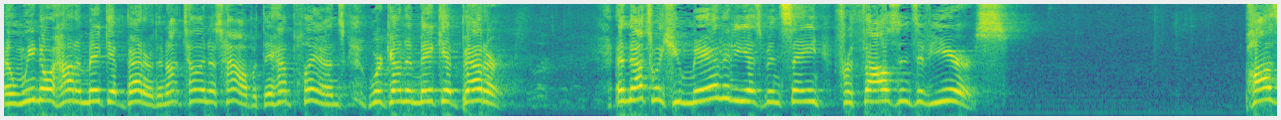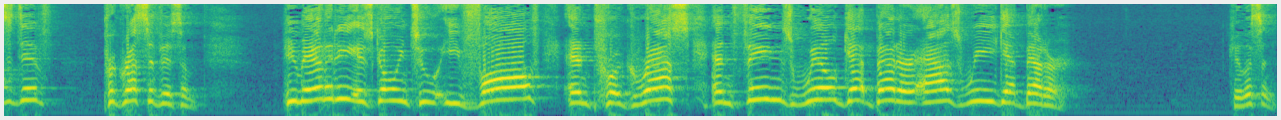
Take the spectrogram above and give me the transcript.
And we know how to make it better. They're not telling us how, but they have plans. We're going to make it better. And that's what humanity has been saying for thousands of years. Positive progressivism. Humanity is going to evolve and progress, and things will get better as we get better. Okay, listen.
